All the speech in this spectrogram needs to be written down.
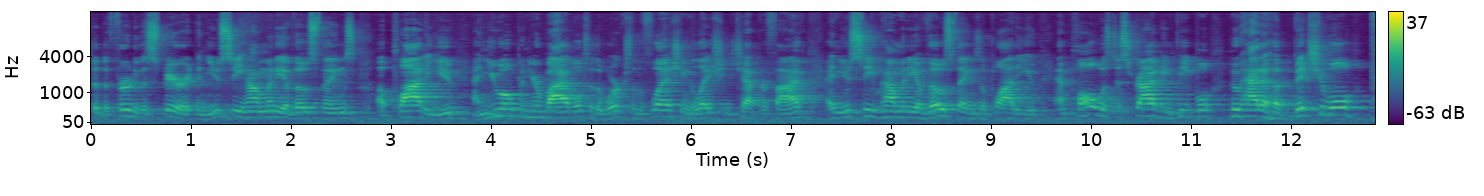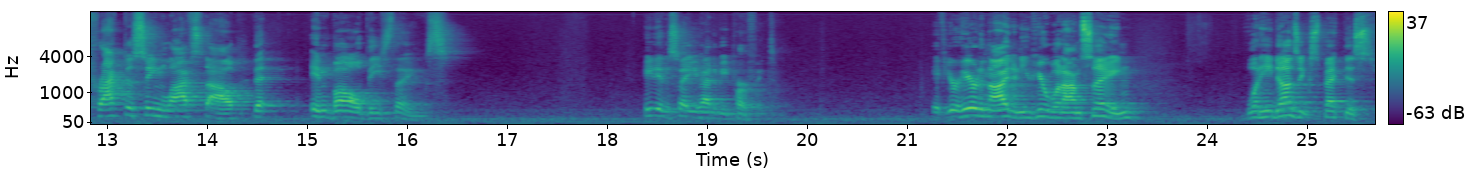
to the fruit of the Spirit and you see how many of those things apply to you, and you open your Bible to the works of the flesh in Galatians chapter 5, and you see how many of those things apply to you. And Paul was describing people who had a habitual, practicing lifestyle that involved these things. He didn't say you had to be perfect. If you're here tonight and you hear what I'm saying, what he does expect is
